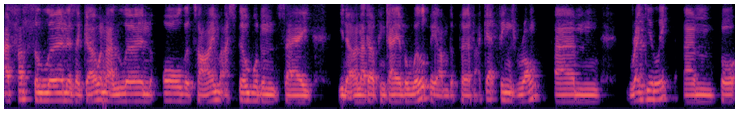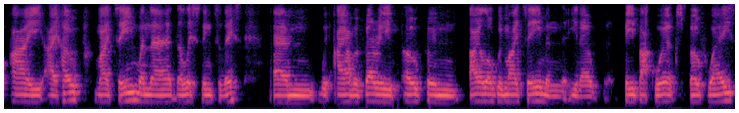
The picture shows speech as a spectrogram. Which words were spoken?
I've had to learn as I go, and I learn all the time. I still wouldn't say, you know, and I don't think I ever will be. I'm the perfect. I get things wrong um, regularly, um, but I I hope my team when they're they're listening to this. Um, we, I have a very open dialogue with my team, and you know, feedback works both ways.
